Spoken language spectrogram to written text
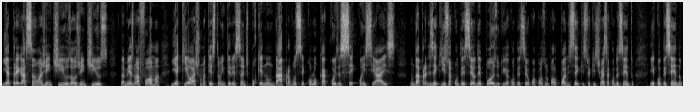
e a pregação a gentios, aos gentios. Da mesma forma, e aqui eu acho uma questão interessante porque não dá para você colocar coisas sequenciais. Não dá para dizer que isso aconteceu depois do que aconteceu com o apóstolo Paulo. Pode ser que isso aqui estivesse acontecendo e acontecendo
